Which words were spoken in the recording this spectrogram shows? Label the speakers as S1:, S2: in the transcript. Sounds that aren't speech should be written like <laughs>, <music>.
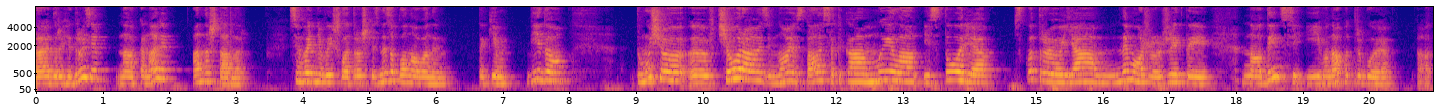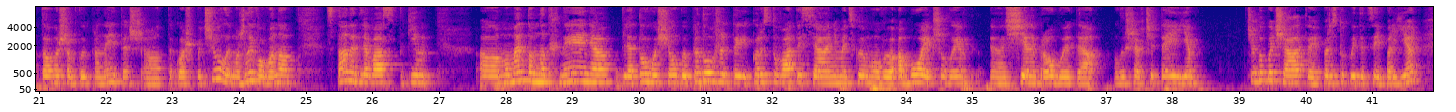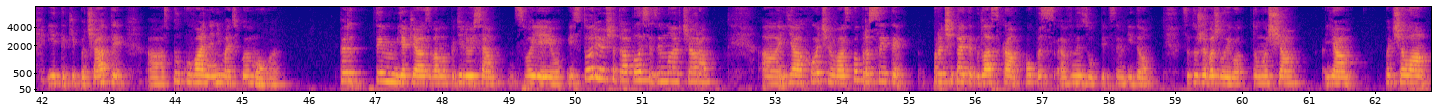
S1: Вітаю, дорогі друзі, на каналі Анна Штадлер. Сьогодні вийшла трошки з незапланованим таким відео, тому що е, вчора зі мною сталася така мила історія, з котрою я не можу жити наодинці, і вона потребує того, щоб ви про неї теж також почули. Можливо, вона стане для вас таким е, моментом натхнення для того, щоб продовжити користуватися німецькою мовою, або якщо ви е, ще не пробуєте, лише вчите її, щоб почати переступити цей бар'єр і таки почати е, спілкування німецькою мовою. Перед тим, як я з вами поділюся своєю історією, що трапилася зі мною вчора, е, я хочу вас попросити Прочитайте, будь ласка, опис внизу під цим відео. Це дуже важливо, тому що я почала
